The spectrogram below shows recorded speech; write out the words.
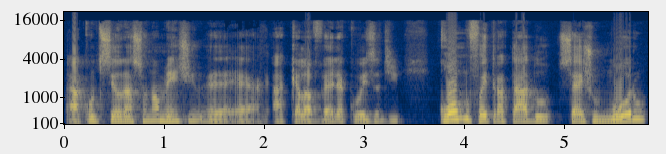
Aconteceu nacionalmente é, é, aquela velha coisa de como foi tratado Sérgio Moro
